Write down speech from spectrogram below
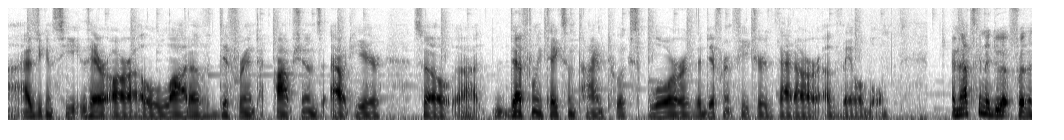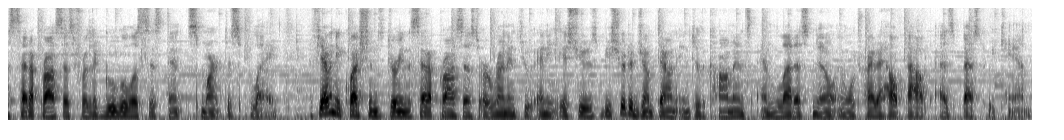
Uh, as you can see, there are a lot of different options out here. So uh, definitely take some time to explore the different features that are available. And that's going to do it for the setup process for the Google Assistant Smart Display. If you have any questions during the setup process or run into any issues, be sure to jump down into the comments and let us know, and we'll try to help out as best we can.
